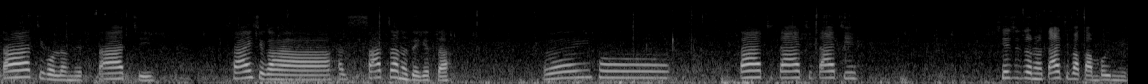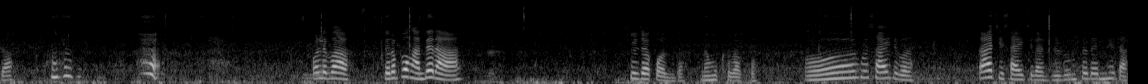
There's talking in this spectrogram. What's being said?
따치가 올라옵니다. 따치 사이즈가 한 4자는 되겠다. 어이구 따지 따지 따지. 제주도는 따지밖에 안 보입니다. 빨리 봐. 드롭봉 안 되나? 줄 잡고 합니다 너무 커갖고. 어이구 사이즈 봐 따지 사이즈가 저 정도 됩니다.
